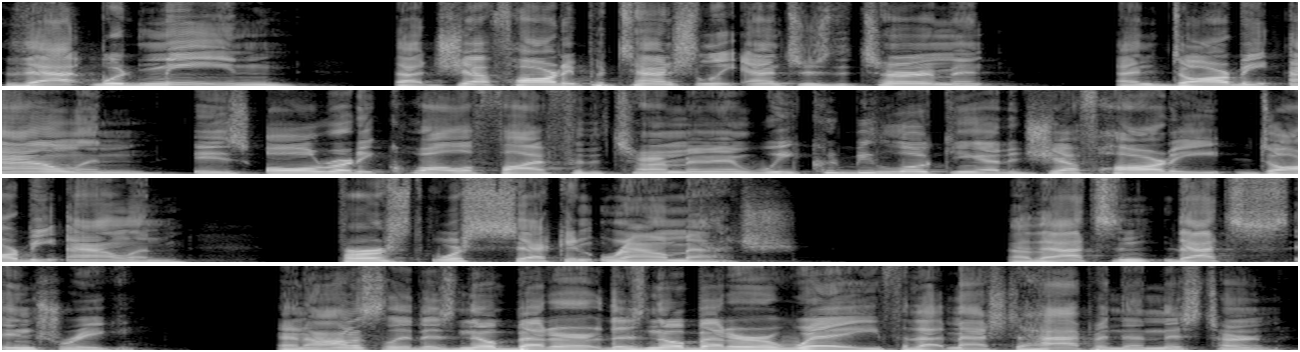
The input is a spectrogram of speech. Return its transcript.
that would mean that Jeff Hardy potentially enters the tournament and Darby Allin is already qualified for the tournament. And we could be looking at a Jeff Hardy, Darby Allin, first or second round match. Now that's that's intriguing. And honestly, there's no better there's no better way for that match to happen than this tournament.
